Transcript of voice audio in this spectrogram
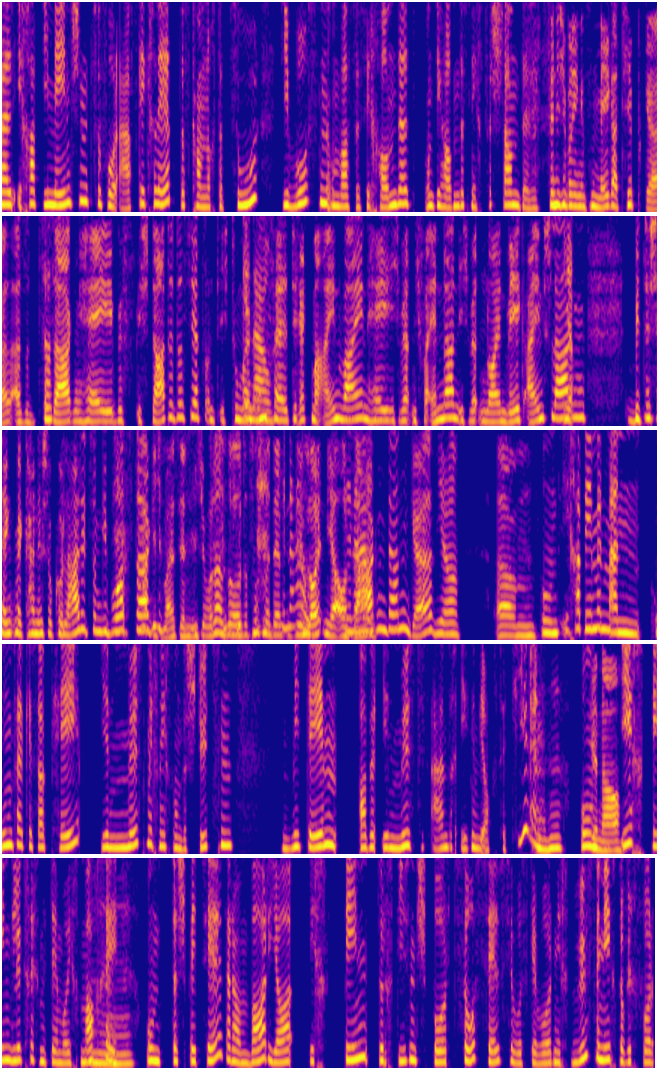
Weil ich habe die Menschen zuvor aufgeklärt, das kam noch dazu, die wussten, um was es sich handelt und die haben das nicht verstanden. Finde ich übrigens ein mega Tipp, gell? Also zu Das- sagen, hey, ich starte das jetzt und ich tue mein Genau. Umfeld direkt mal einweihen. Hey, ich werde mich verändern, ich werde einen neuen Weg einschlagen. Bitte schenkt mir keine Schokolade zum Geburtstag. Ich weiß ja nicht, oder so. Das muss man den, Genau. den Leuten ja auch Genau. sagen dann, gell? Ja. Ähm, Und ich habe immer meinem Umfeld gesagt, hey, ihr müsst mich nicht unterstützen mit dem, aber ihr müsst es einfach irgendwie akzeptieren. mhm. Und genau. ich bin glücklich mit dem, was ich mache. Mhm. Und das Spezielle daran war ja, ich bin durch diesen Sport so selbstbewusst geworden. Ich wüsste nicht, ob ich vor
